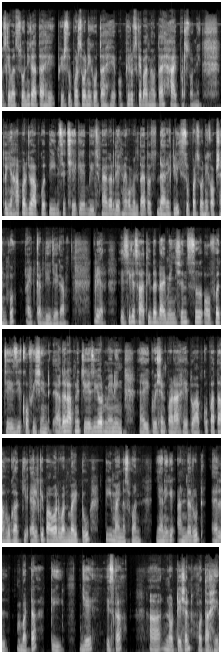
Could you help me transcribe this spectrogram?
उसके बाद सोनिक आता है, फिर सुपर सोनिक होता है और फिर उसके बाद में होता है हाइपर सोनिक तो यहाँ पर जो आपको तीन से छः के बीच में अगर देखने को मिलता है तो डायरेक्टली सुपर सोनिक ऑप्शन को राइट कर दीजिएगा। क्लियर इसी के साथ ही the dimensions of a Chezy coefficient अगर आपने चेजी और मेनिंग इक्वेशन पढ़ा है तो आपको पता होगा कि एल की power one by two T minus one यानी कि अंडर रूट एल बटा टी ये इसका नोटेशन होता है।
